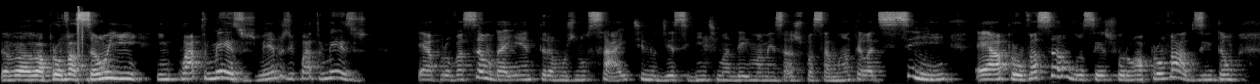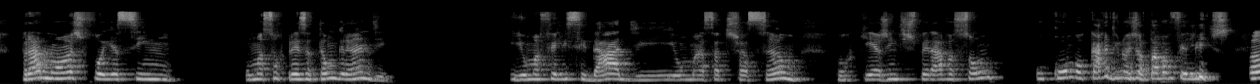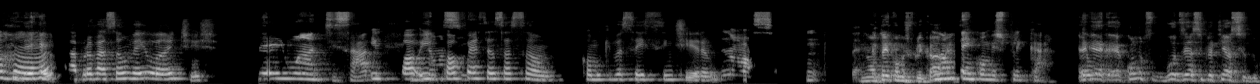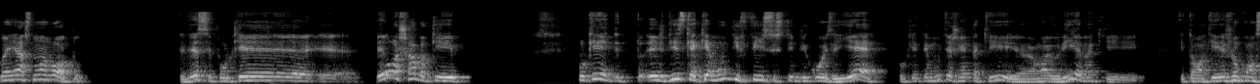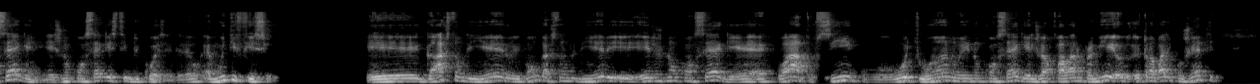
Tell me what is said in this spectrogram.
a aprovação em, em quatro meses, menos de quatro meses. É aprovação. Daí entramos no site, no dia seguinte mandei uma mensagem para a Samanta, ela disse: sim, é aprovação, vocês foram aprovados. Então, para nós foi assim uma surpresa tão grande e uma felicidade e uma satisfação, porque a gente esperava só um, o combo card e nós já estava feliz. Uhum. A aprovação veio antes. Veio antes, sabe? E qual, então, e qual assim, foi a sensação? Como que vocês se sentiram? Nossa. Não tem como explicar? Não tem como explicar. É, é, é como, vou dizer assim para ti, se tu ganhasse numa loto. Entendeu? Porque é, eu achava que porque eles dizem que aqui é muito difícil esse tipo de coisa, e é, porque tem muita gente aqui, a maioria, né, que estão aqui, eles não conseguem, eles não conseguem esse tipo de coisa, entendeu? É muito difícil. E gastam dinheiro e vão gastando dinheiro e eles não conseguem. É, é quatro, cinco, oito anos e não conseguem. Eles já falaram para mim, eu, eu, trabalho com gente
